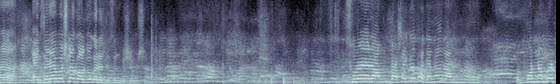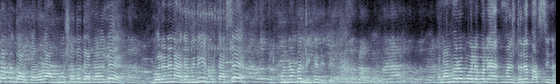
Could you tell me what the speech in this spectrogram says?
হ্যাঁ এক জায়গায় বসলে গল্প করে দুজন বসে বসে। সুরাইয়ের আম বাসায় কেউ থাকে না? আম্মু ওর ফোন নাম্বারটা তো দরকার। ওর আম্মুর সাথে দেখা হলে বলে নেন আগামী দিন ওর কাছে ফোন নাম্বার লিখে দিতে। কারণ আমি ওরা বলে বলে এক মাস ধরে পাচ্ছি না।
